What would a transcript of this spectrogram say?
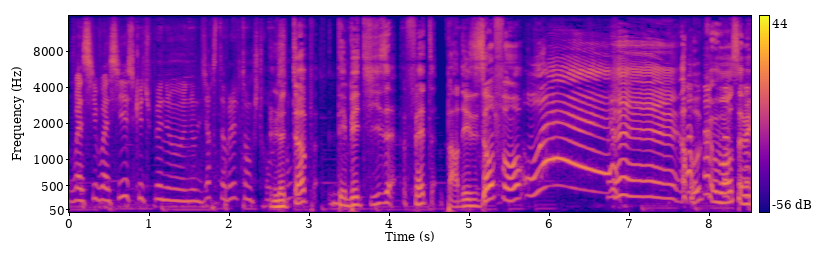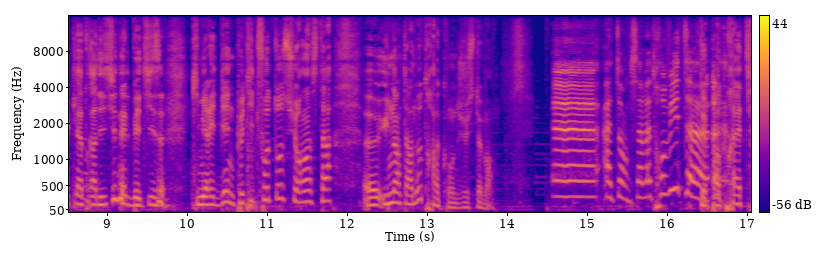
Voici, voici. Est-ce que tu peux nous, nous le dire, s'il te plaît, le temps que je trouve Le son? top des bêtises faites par des enfants. Ouais Ouais On commence avec la traditionnelle bêtise qui mérite bien une petite photo sur Insta. Euh, une internaute raconte justement. Euh, attends, ça va trop vite T'es pas prête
